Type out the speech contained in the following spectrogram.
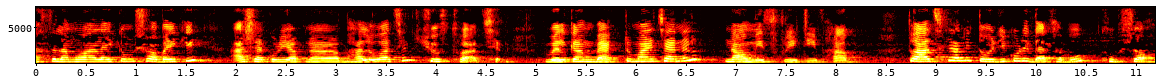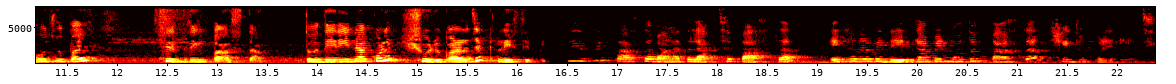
আসসালামু আলাইকুম সবাইকে। আশা করি আপনারা ভালো আছেন, সুস্থ আছেন। Welcome back to my channel now Miss Creative Hub তো আজকে আমি তৈরি করে দেখাবো খুব সহজ উপায়ে সিজলিং পাস্তা তো দেরি না করে শুরু করা যাক রেসিপি সিজলিং পাস্তা বানাতে লাগছে পাস্তা এখানে আমি দেড় কাপের মতন পাস্তা সিদ্ধ করে নিয়েছি।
